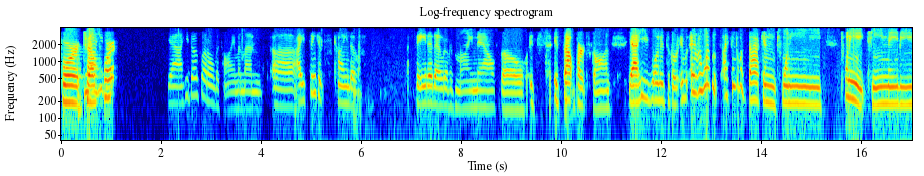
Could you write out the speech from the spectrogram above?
for child he support? Yeah, he does that all the time, and then uh I think it's kind of faded out of his mind now. So it's it's that part's gone. Yeah, he wanted to go. It, and it wasn't. I think it was back in twenty. 2018 maybe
